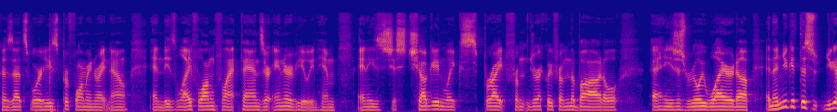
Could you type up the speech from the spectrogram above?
because that's where he's performing right now. And these lifelong fans are interviewing him, and he's just chugging like Sprite from directly from the bottle. And he's just really wired up. And then you get this, you get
